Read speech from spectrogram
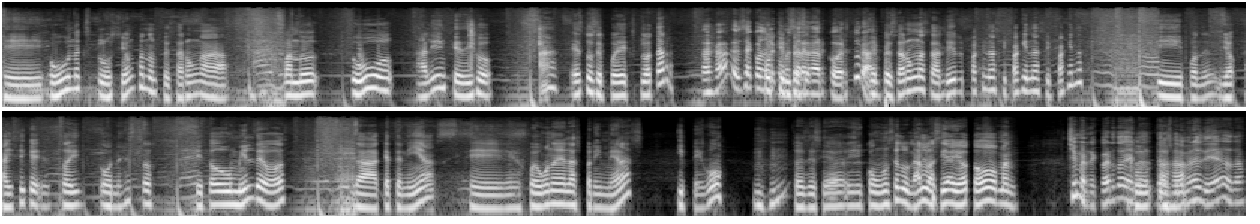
eh, hubo una explosión cuando empezaron a. Cuando hubo alguien que dijo, ah, esto se puede explotar. Ajá, o sea, cuando Porque empezó- a dar cobertura. Empezaron a salir páginas y páginas y páginas. Y poner, yo ahí sí que soy honesto y todo humilde vos. La que tenía eh, fue una de las primeras y pegó. Entonces decía, y con un celular lo hacía yo todo, man. Sí, me recuerdo de, los, de los primeros videos. ¿no?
